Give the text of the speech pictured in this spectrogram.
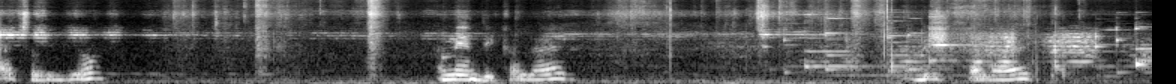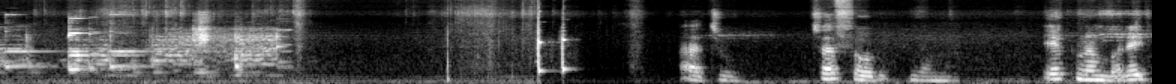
આ જોઈ લ્યો. મહેંદી કલર બીટ કલર આ જો છસો રૂપિયામાં. એક નંબર, એક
